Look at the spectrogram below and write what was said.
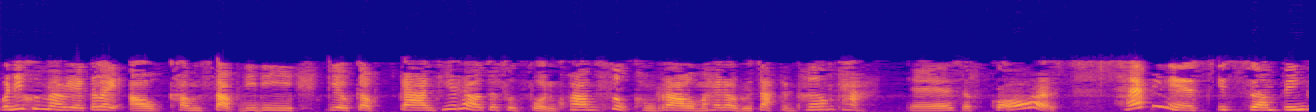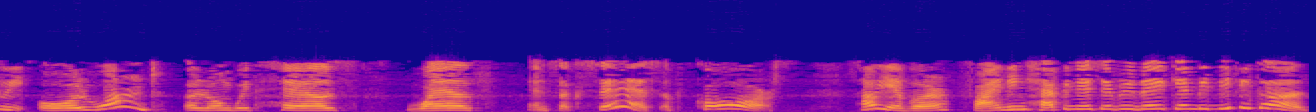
วันนี้คุณมาเรียก็เลยเอาคำศัพท์ดีๆ เกี่ยวกับการที่เราจะฝึกฝนความสุขของเรามาให้เรารู้จักกันเพิ่มค่ะ Yes, of course. Happiness is something we all want, along with health, wealth, and success, of course. However, finding happiness every day can be difficult.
